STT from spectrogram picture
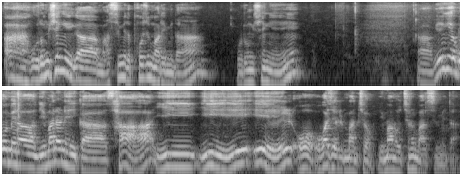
아 우릉생이가 맞습니다. 포준말입니다. 우릉생이 아, 여기 보면은 2만원이니까 4, 2, 2, 1, 5, 5가 제일 많죠. 25,000원 맞습니다.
